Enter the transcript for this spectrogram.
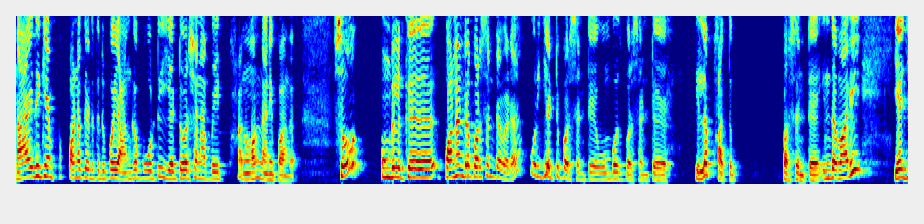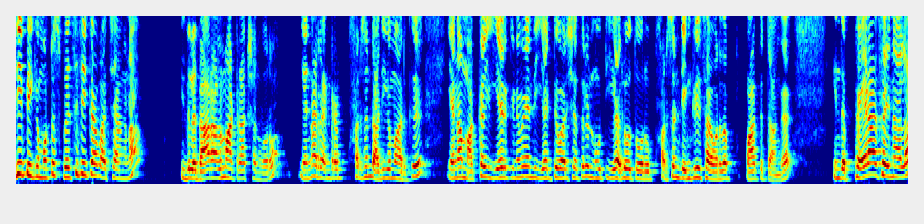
நான் எதுக்கு என் பணத்தை எடுத்துகிட்டு போய் அங்கே போட்டு எட்டு வருஷம் நான் வெயிட் பண்ணணும்னு நினைப்பாங்க. ஸோ உங்களுக்கு பன்னெண்டு பர்சன்ட்டை விட ஒரு எட்டு பர்சன்ட்டு ஒம்பது பர்சன்ட்டு இல்லை பத்து பர்சன்ட்டு இந்த மாதிரி எஸ்ஜிபிக்கு மட்டும் ஸ்பெசிஃபிக்காக வச்சாங்கன்னா இதில் தாராளமாக அட்ராக்ஷன் வரும். ஏன்னா ரெண்டரை பர்சன்ட் அதிகமாக இருக்குது ஏன்னா மக்கள் ஏற்கனவே இந்த எட்டு வருஷத்தில் நூற்றி எழுபத்தோரு பர்சன்ட் இன்க்ரீஸ் ஆகிறத பார்த்துட்டாங்க. இந்த பேராசைனால்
